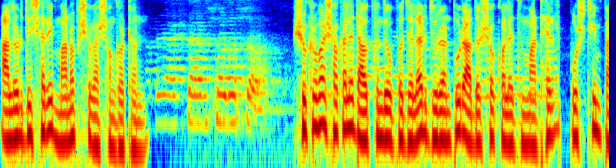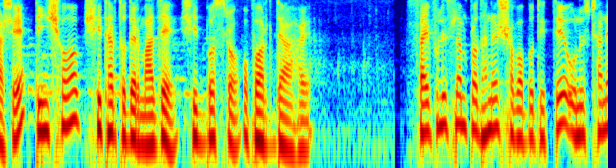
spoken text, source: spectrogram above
আলোর দিশারি মানব সেবা সংগঠন। শুক্রবার সকালে দাউদকান্দি উপজেলার জুরানপুর আদর্শ কলেজ মাঠের পশ্চিম পাশে তিনশো শীতার্থদের মাঝে শীতবস্ত্র উপহার দেওয়া হয়। সাইফুল ইসলাম প্রধানের সভাপতিত্বে অনুষ্ঠানে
